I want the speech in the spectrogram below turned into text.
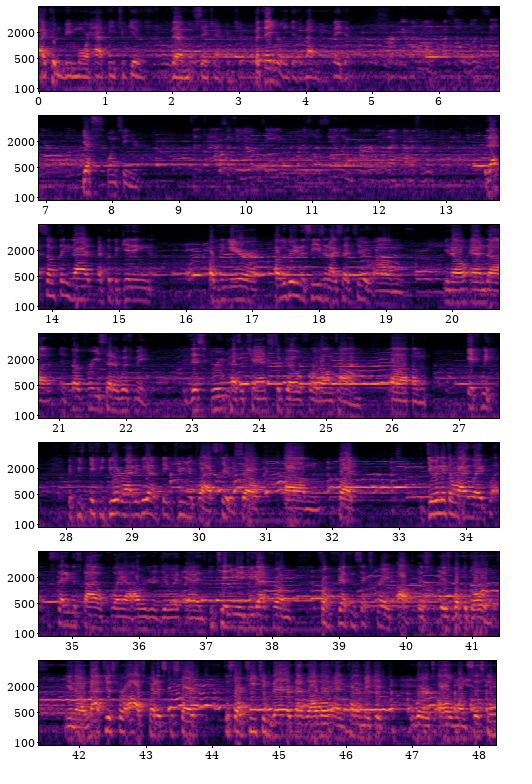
I couldn't be more happy to give them a state championship. But they really did it, not me. They did it. Correct me if I'm wrong. I saw one senior on the Yes, one senior. To, to have such a young team, what is the ceiling for, for that kind of group? That's something that at the beginning of the year, of the beginning of the season, I said too. Um, you know, and, uh, and Doug Freeze said it with me. This group has a chance to go for a long time. Um, if we if we if we do it right, we got a big junior class too. So, um, but doing it the right way, setting the style of play, how we're going to do it, and continuing to do that from from fifth and sixth grade up is is what the goal is. You know, not just for us, but it's to start to start teaching there at that level and kind of make it where it's all one system.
